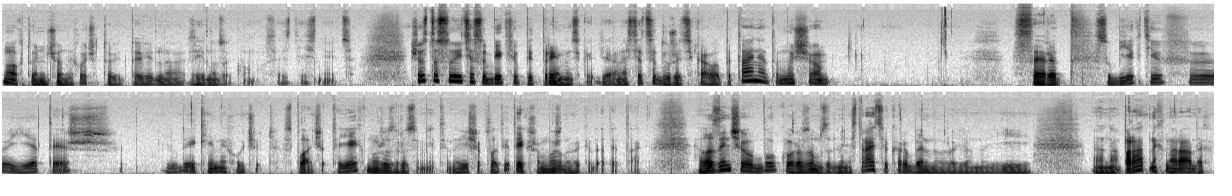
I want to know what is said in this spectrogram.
Ну, а хто нічого не хоче, то відповідно згідно закону все здійснюється. Що стосується суб'єктів підприємницької діяльності, це дуже цікаве питання, тому що серед суб'єктів е, є теж люди, які не хочуть сплачувати. Я їх можу зрозуміти. Навіщо платити, якщо можна викидати так? Але з іншого боку, разом з адміністрацією корабельного району і е, на апаратних нарадах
